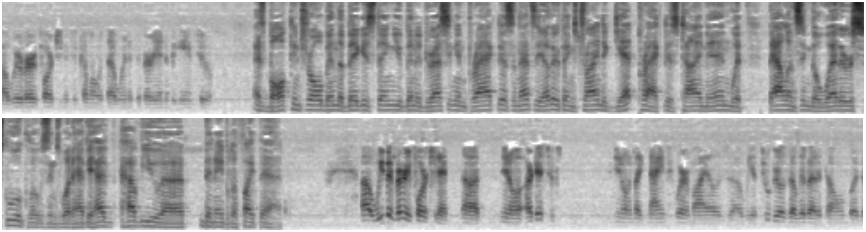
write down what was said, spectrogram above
Uh, we were very fortunate to come out with that win at the very end of the game too. Has ball control been the biggest thing you've been addressing in practice? And that's the other things, trying to get practice time in with balancing the weather, school closings, what have you. Have, have you uh, been able to fight that? Uh, we've been very fortunate. Uh, you know, our district's, you know, like nine square miles. Uh, we have two girls that live out of town, but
